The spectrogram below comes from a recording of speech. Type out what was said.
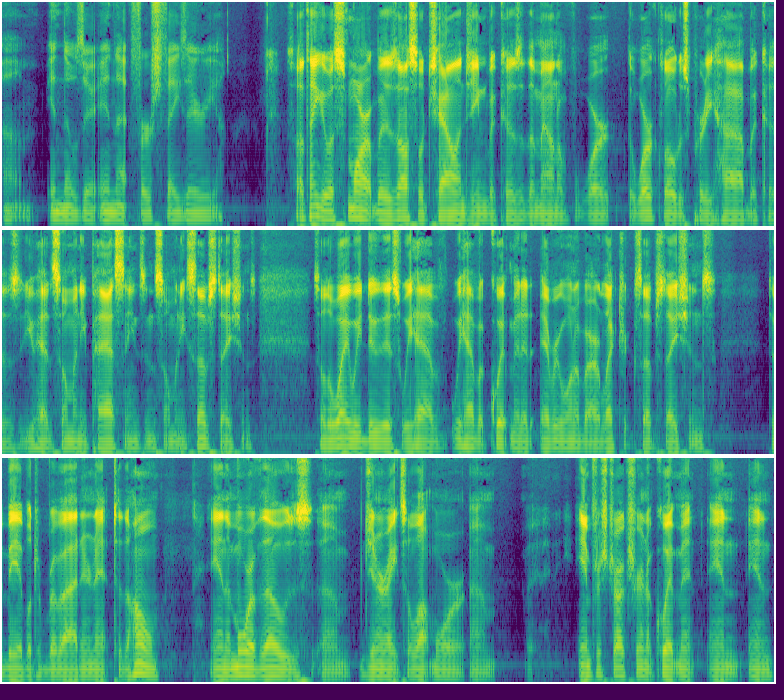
um, in those in that first phase area. So I think it was smart, but it was also challenging because of the amount of work. The workload was pretty high because you had so many passings and so many substations. So the way we do this, we have we have equipment at every one of our electric substations to be able to provide internet to the home, and the more of those um, generates a lot more um, infrastructure and equipment and and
